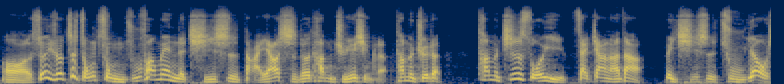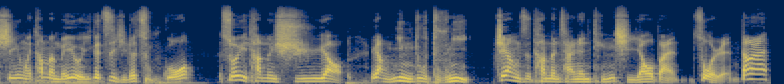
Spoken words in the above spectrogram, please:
哦，所以说这种种族方面的歧视打压，使得他们觉醒了。他们觉得，他们之所以在加拿大被歧视，主要是因为他们没有一个自己的祖国，所以他们需要让印度独立，这样子他们才能挺起腰板做人。当然，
